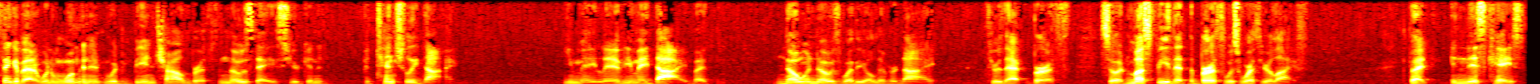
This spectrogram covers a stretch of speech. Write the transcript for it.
think about it, when a woman would be in childbirth in those days, you're going to potentially die. You may live, you may die, but no one knows whether you'll live or die through that birth. So it must be that the birth was worth your life. But in this case,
